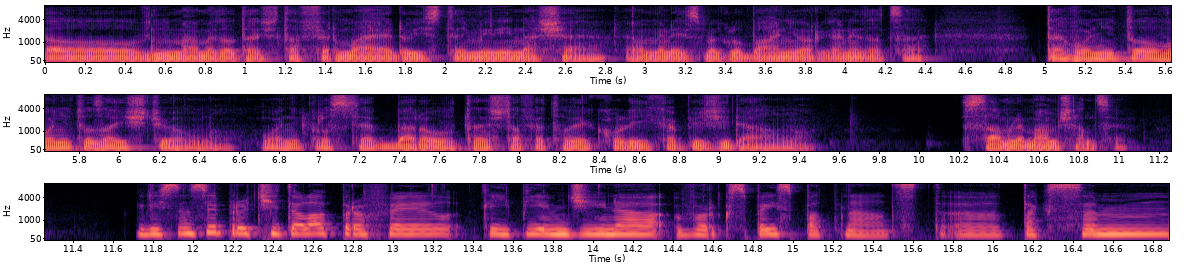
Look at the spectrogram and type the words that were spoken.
o, vnímáme to tak, že ta firma je do jisté míry naše, my nejsme globální organizace, tak oni to, oni to zajišťují. No. Oni prostě berou ten štafetový kolík a běží dál. No. Sám nemám šanci. Když jsem si pročítala profil KPMG na Workspace 15, eh, tak jsem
